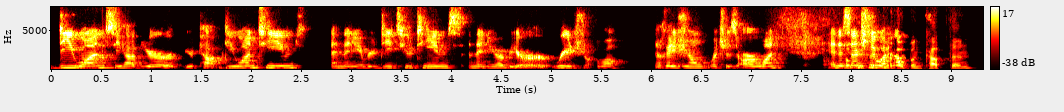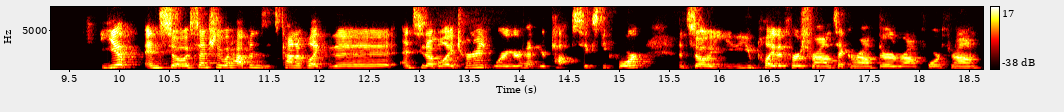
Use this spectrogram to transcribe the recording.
D1. So you have your your top D1 teams, and then you have your D2 teams, and then you have your regional. Well, region, which is R1. And essentially, okay, what Open Cup then? Yep. And so essentially what happens, it's kind of like the NCAA tournament where you have your top 64. And so you, you, play the first round, second round, third round, fourth round,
